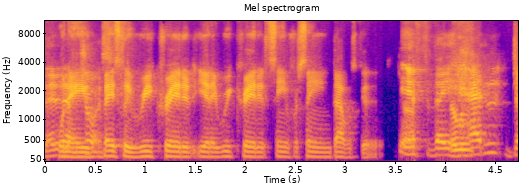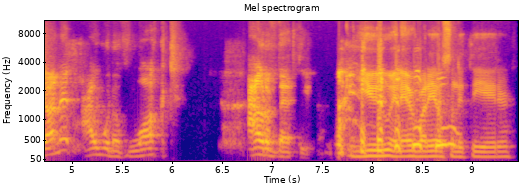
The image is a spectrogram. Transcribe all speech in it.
they When they choice. basically recreated, yeah, they recreated scene for scene. That was good. if they was- hadn't done it, I would have walked out of that theater. You and everybody else in the theater.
